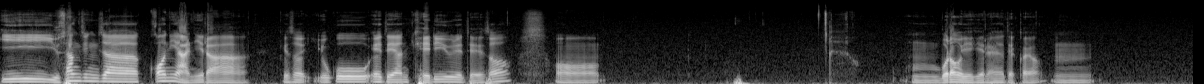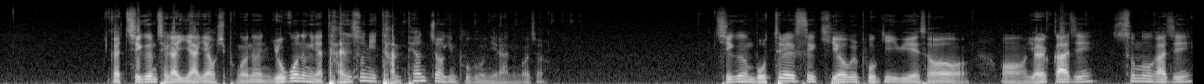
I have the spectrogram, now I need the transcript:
이 유상증자 건이 아니라 그래서 요거에 대한 괴리율에 대해서 어 음, 뭐라고 얘기를 해야 될까요? 음, 그러니까 지금 제가 이야기하고 싶은 거는 요거는 그냥 단순히 단편적인 부분이라는 거죠. 지금 모트렉스 기업을 보기 위해서 어, 10가지, 20가지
